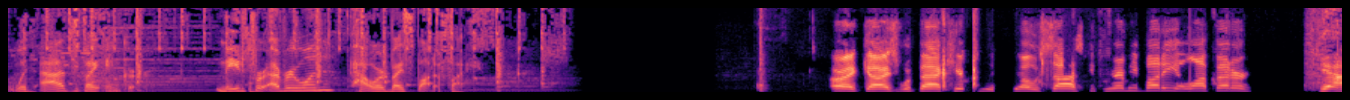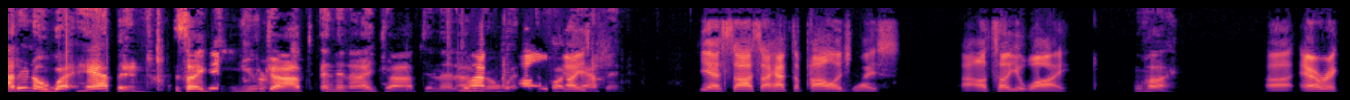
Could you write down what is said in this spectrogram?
with ads by Anchor. Made for everyone, powered by Spotify. All right, guys, we're back here from the show. Sas, can you hear me, buddy? A lot better. Yeah, I don't know what happened. It's like you dropped and then I dropped and then I You don't have know to what the fuck apologize. happened. Yeah, Sas, I have to apologize. I- I'll tell you why. Why? Uh, Eric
